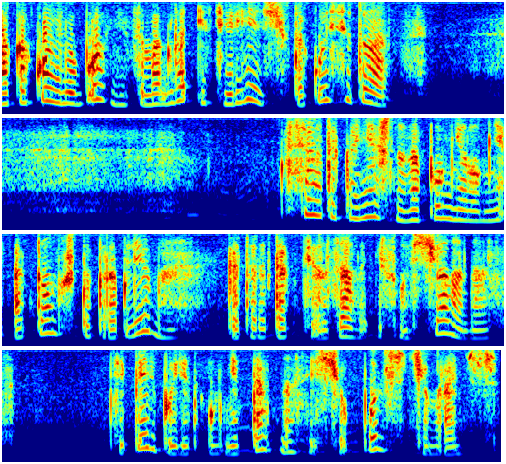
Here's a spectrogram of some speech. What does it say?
О какой любовнице могла идти речь в такой ситуации? Все это, конечно, напомнило мне о том, что проблема, которая так терзала и смущала нас, теперь будет угнетать нас еще больше, чем раньше.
